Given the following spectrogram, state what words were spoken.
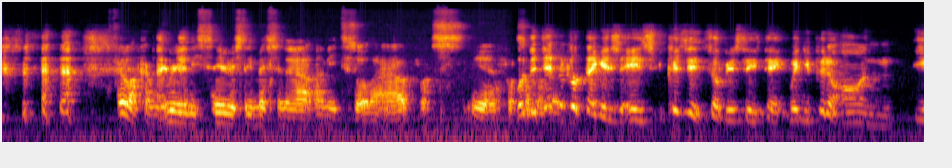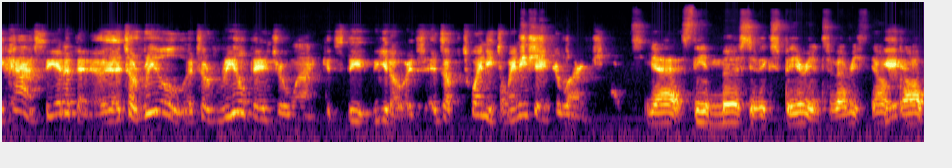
I feel like I'm really seriously missing out. I need to sort that out. That's, yeah. that's Well, the difficult thing is, is because it's obviously thing, when you put it on, you can't see anything. It's a real, it's a real danger wank. It's the, you know, it's it's a 2020 danger wank. Yeah, it's the immersive experience of everything. Oh Yeah. god.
